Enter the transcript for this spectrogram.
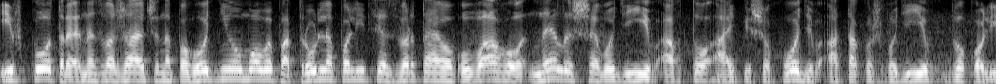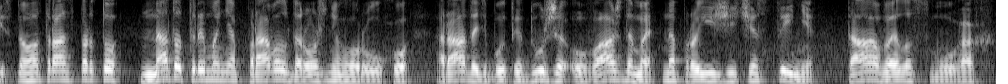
І вкотре, незважаючи на погодні умови, патрульна поліція звертає увагу не лише водіїв авто, а й пішоходів, а також водіїв двоколісного транспорту на дотримання правил дорожнього руху. Радить бути дуже уважними на проїжджій частині та велосмугах.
